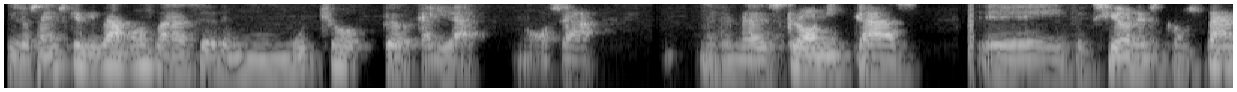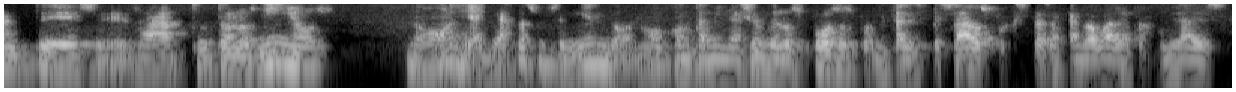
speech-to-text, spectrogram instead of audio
y los años que vivamos van a ser de mucho peor calidad. O sea, enfermedades crónicas, eh, infecciones constantes, eh, sobre todo en los niños, ¿no? Ya, está sucediendo, ¿no? Contaminación de los pozos por metales pesados, porque se está sacando agua de profundidades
